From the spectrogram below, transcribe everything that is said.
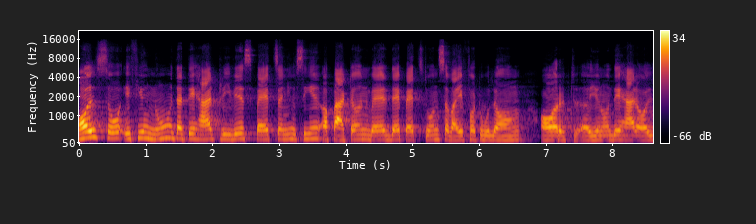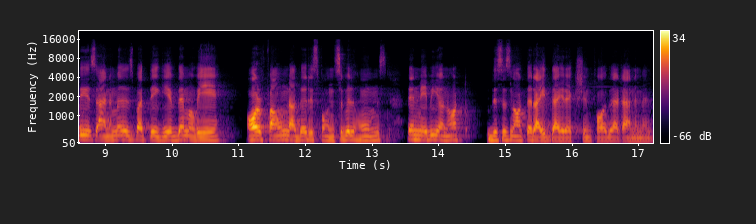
Also, if you know that they had previous pets and you see a pattern where their pets don't survive for too long, or uh, you know, they had all these animals but they gave them away or found other responsible homes, then maybe you're not this is not the right direction for that animal.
